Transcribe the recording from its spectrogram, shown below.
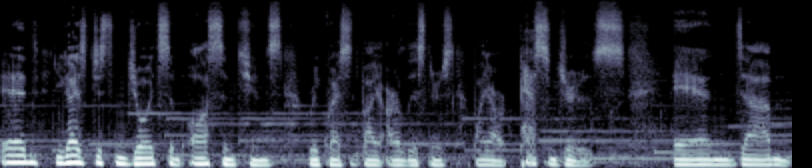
and you guys just enjoyed some awesome tunes requested by our listeners, by our passengers. And um,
